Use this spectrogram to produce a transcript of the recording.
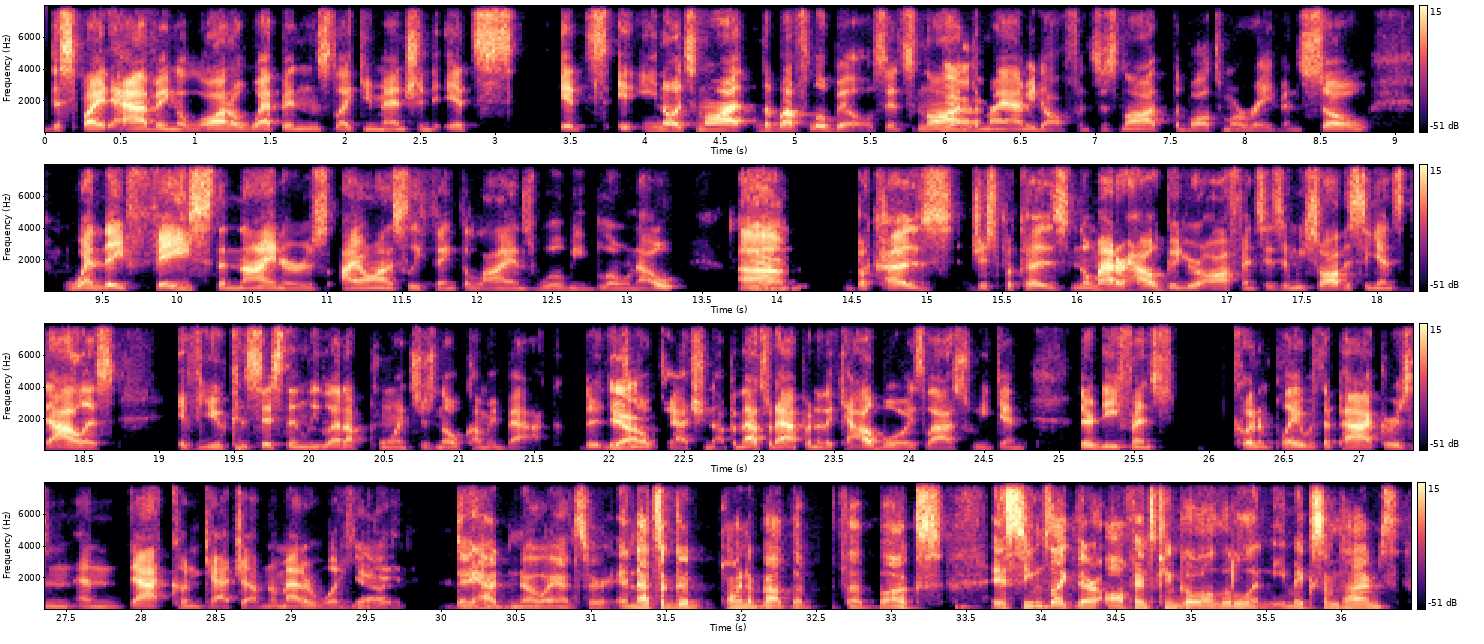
despite having a lot of weapons, like you mentioned, it's it's it, you know it's not the Buffalo Bills, it's not yeah. the Miami Dolphins, it's not the Baltimore Ravens. So when they face the Niners, I honestly think the Lions will be blown out. Um, yeah because just because no matter how good your offense is, and we saw this against Dallas, if you consistently let up points, there's no coming back. There, there's yeah. no catching up. And that's what happened to the Cowboys last weekend. Their defense couldn't play with the Packers, and, and Dak couldn't catch up no matter what he yeah. did. They had no answer. And that's a good point about the, the Bucks. It seems like their offense can go a little anemic sometimes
